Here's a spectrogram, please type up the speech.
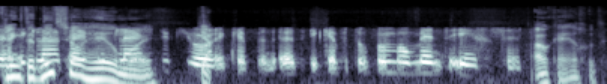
klinkt het niet zo heel mooi. een stukje hoor. Ik, heb het, ik heb het op een moment ingezet. Oké, heel goed.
